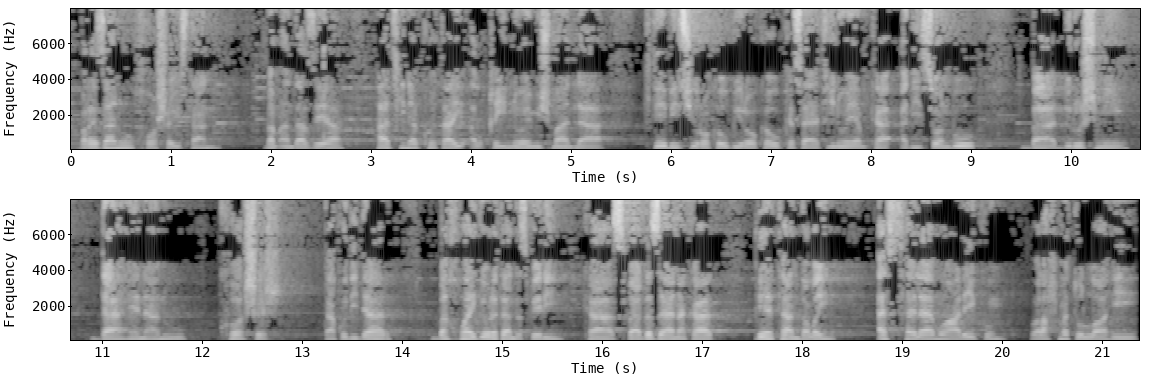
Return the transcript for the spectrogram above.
بەڕێزان و خۆشەویستان بەم ئەندازەیە هاتینە کۆتایی ئەڵلقەی نۆێمیشمان لە کتێبی چیڕۆکە و بیرۆکە و کەسایەتی نوێم کە ئەدیسۆن بوو بە دروشمی داهێنان و کۆشش تاکو دیدار بەخوای گەورەتان دەستپێرین کە سپاردە زانەکات پێتان دەڵین السلام علیکم ورحمة الله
